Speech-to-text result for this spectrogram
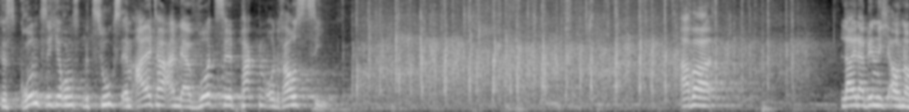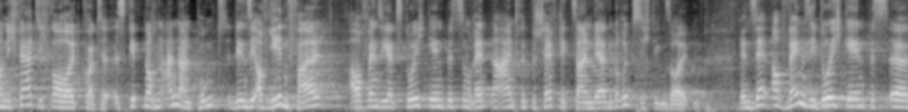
des Grundsicherungsbezugs im Alter an der Wurzel packen und rausziehen. Aber leider bin ich auch noch nicht fertig, Frau Holtkotte. Es gibt noch einen anderen Punkt, den Sie auf jeden Fall, auch wenn Sie jetzt durchgehend bis zum Rentnereintritt beschäftigt sein werden, berücksichtigen sollten. Denn auch wenn Sie durchgehend bis äh,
